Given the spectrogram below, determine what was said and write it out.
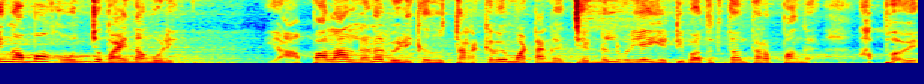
எங்கள் அம்மா கொஞ்சம் பயந்தாங்கோலி அப்பாலாம் இல்லைன்னா வெளிக்கது திறக்கவே மாட்டாங்க. ஜன்னல் வழியாக எட்டி பார்த்துட்டு தான் திறப்பாங்க. அப்போவே.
